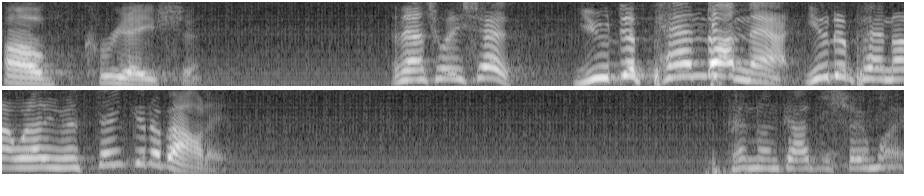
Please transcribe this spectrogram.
of creation. And that's what he says. You depend on that. You depend on it without even thinking about it. Depend on God the same way.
